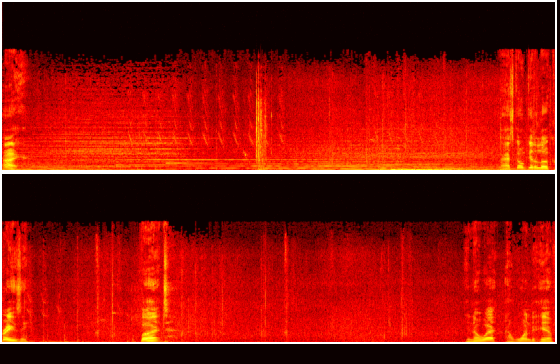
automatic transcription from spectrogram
Alright. That's gonna get a little crazy. But you know what? I wonder if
